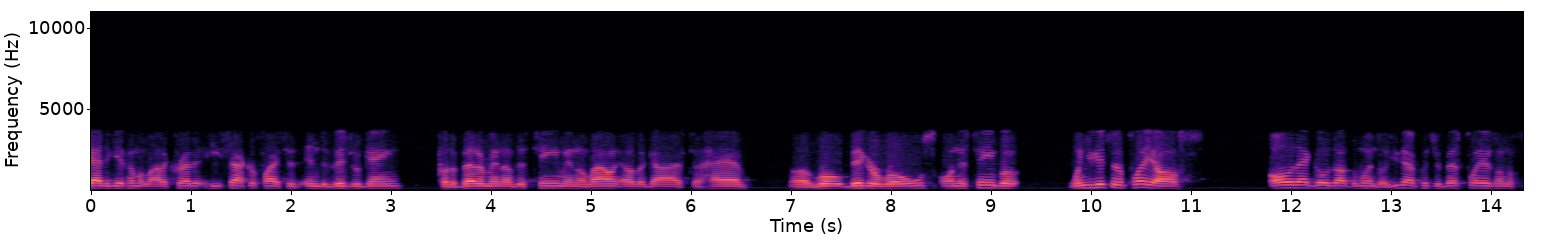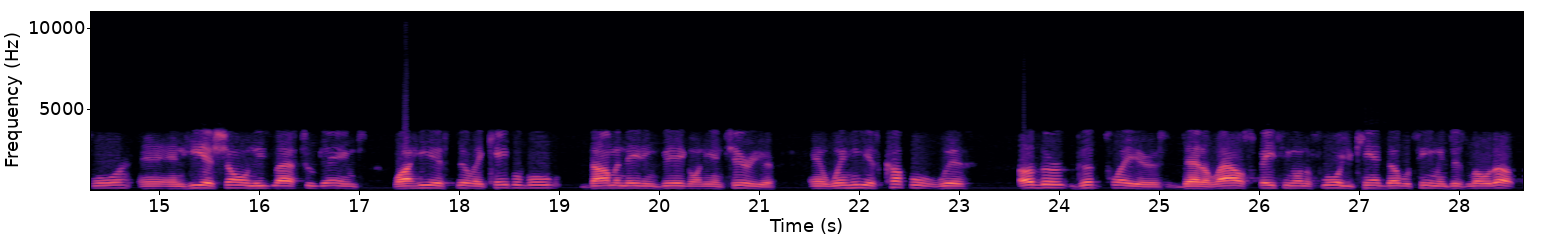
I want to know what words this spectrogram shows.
Got to give him a lot of credit. He sacrificed his individual game for the betterment of this team and allowing other guys to have uh, role, bigger roles on this team. But when you get to the playoffs, all of that goes out the window. You got to put your best players on the floor, and he has shown these last two games why he is still a capable, dominating big on the interior. And when he is coupled with other good players that allow spacing on the floor, you can't double team and just load up.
